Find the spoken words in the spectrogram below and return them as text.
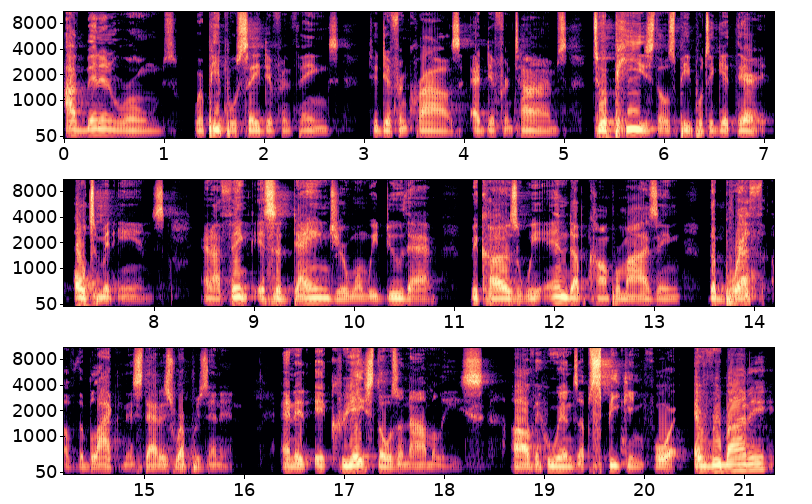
I've been in rooms where people say different things to different crowds at different times to appease those people to get their ultimate ends. And I think it's a danger when we do that because we end up compromising the breadth of the blackness that is represented. And it, it creates those anomalies of who ends up speaking for everybody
